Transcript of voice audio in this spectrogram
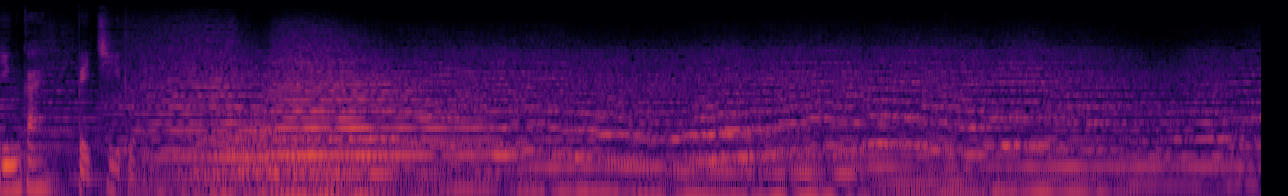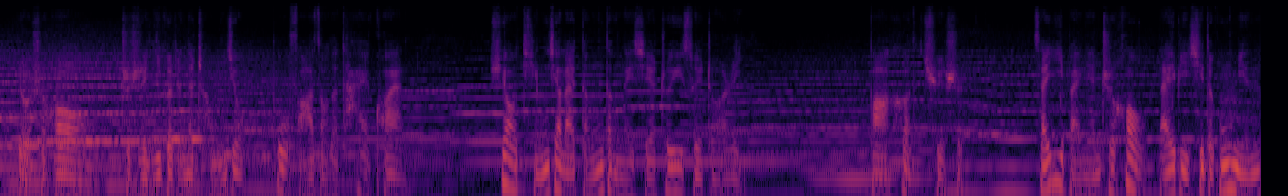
应该被记住的人。有时候，只是一个人的成就步伐走得太快了，需要停下来等等那些追随者而已。巴赫的去世，在一百年之后，莱比锡的公民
